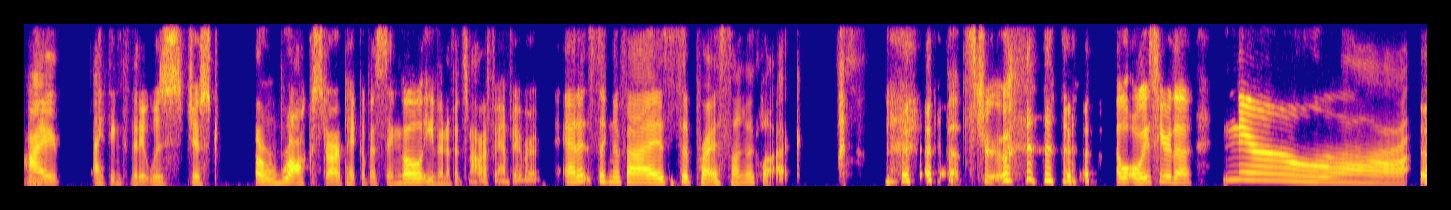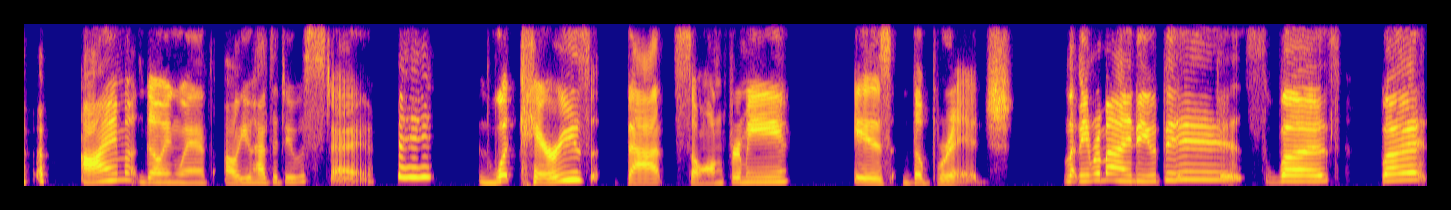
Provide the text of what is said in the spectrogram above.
I I think that it was just a rock star pick of a single, even if it's not a fan favorite. And it signifies surprise song o'clock. That's true. I will always hear the. I'm going with All You Had to Do Was Stay. What carries that song for me is the bridge. Let me remind you, this was what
